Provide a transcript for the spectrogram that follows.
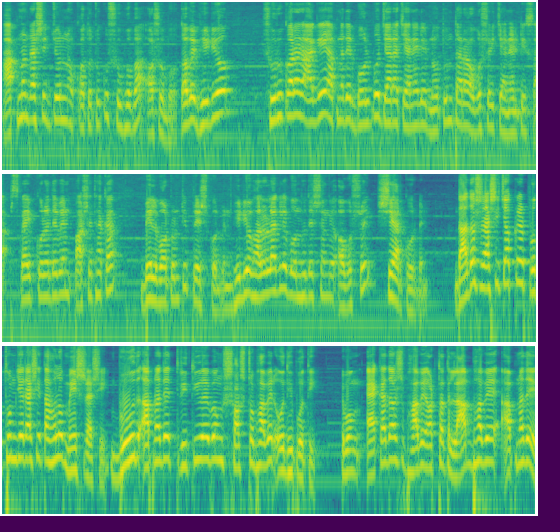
আপনার রাশির জন্য কতটুকু শুভ বা অশুভ। তবে ভিডিও শুরু করার আগে আপনাদের বলব, যারা চ্যানেলে নতুন, তারা অবশ্যই চ্যানেলটি সাবস্ক্রাইব করে দেবেন, পাশে থাকা বেল বটনটি প্রেস করবেন। ভিডিও ভালো লাগলে বন্ধুদের সঙ্গে অবশ্যই শেয়ার করবেন। দ্বাদশ রাশিচক্রের প্রথম যে রাশি, তা হলো মেষ রাশি। বুধ আপনাদের তৃতীয় এবং ষষ্ঠ ভাবের অধিপতি। এবং একাদশ ভাবে অর্থাৎ লাভ ভাবে আপনাদের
